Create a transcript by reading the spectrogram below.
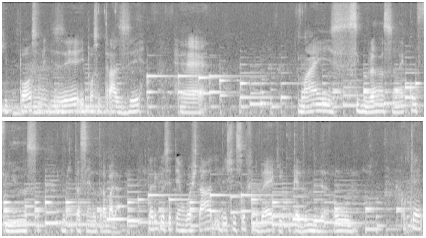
que possam dizer e possam trazer é, mais segurança, né? confiança no que está sendo trabalhado. Espero que você tenha gostado e deixe seu feedback, qualquer dúvida ou qualquer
